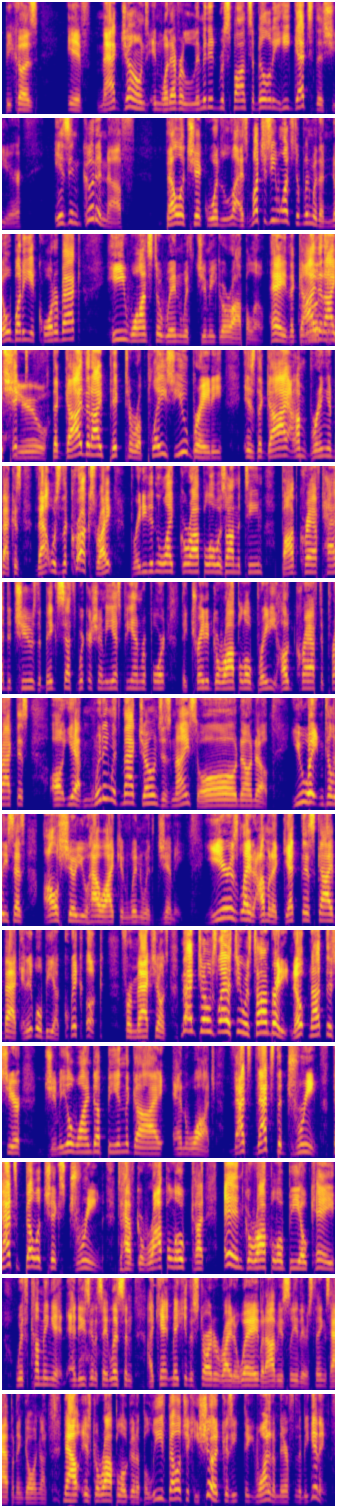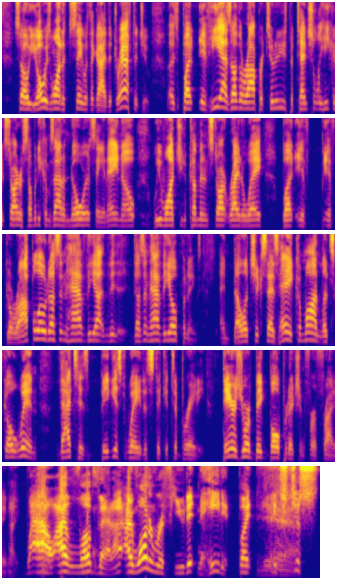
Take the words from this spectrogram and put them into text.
because if Mac Jones, in whatever limited responsibility he gets this year, isn't good enough, Belichick would, as much as he wants to win with a nobody at quarterback, he wants to win with Jimmy Garoppolo. Hey, the guy Look that I picked, you. the guy that I picked to replace you, Brady, is the guy I'm bringing back because that was the crux, right? Brady didn't like Garoppolo was on the team. Bob Kraft had to choose the big Seth Wickersham ESPN report. They traded Garoppolo. Brady hugged Kraft at practice. Oh yeah, winning with Mac Jones is nice. Oh no no. You wait until he says, "I'll show you how I can win with Jimmy." Years later, I'm going to get this guy back, and it will be a quick hook for Mac Jones. Mac Jones last year was Tom Brady. Nope, not this year. Jimmy will wind up being the guy and watch. That's that's the dream. That's Belichick's dream to have Garoppolo cut and Garoppolo be okay with coming in. And he's going to say, "Listen, I can't make you the starter right away, but obviously there's things happening going on." Now, is Garoppolo going to believe Belichick? He should because he, he wanted him there from the beginning. So you always want to stay with the guy that drafted you. But if he has other opportunities, potentially he could start. Or somebody comes out of nowhere saying, "Hey, no, we want you to come in and start right away." But if if Garoppolo doesn't have the, uh, the doesn't have the openings, and Belichick says, "Hey, come on, let's go win," that's his biggest way to stick it to Brady. There's your big bowl prediction for a Friday night. Wow, I love that. I, I want to refute it and hate it, but Yeah. it's just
